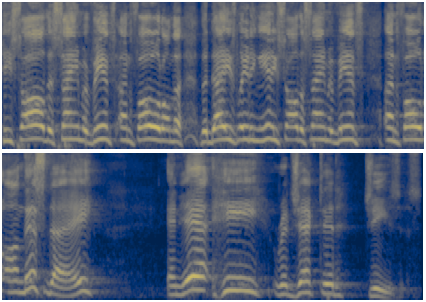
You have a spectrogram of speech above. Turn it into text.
He saw the same events unfold on the, the days leading in. He saw the same events unfold on this day and yet he rejected Jesus.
